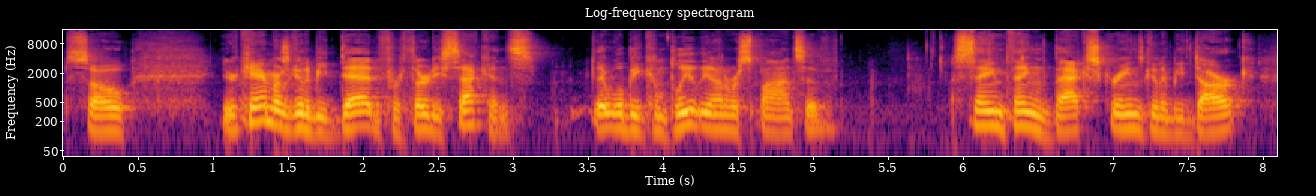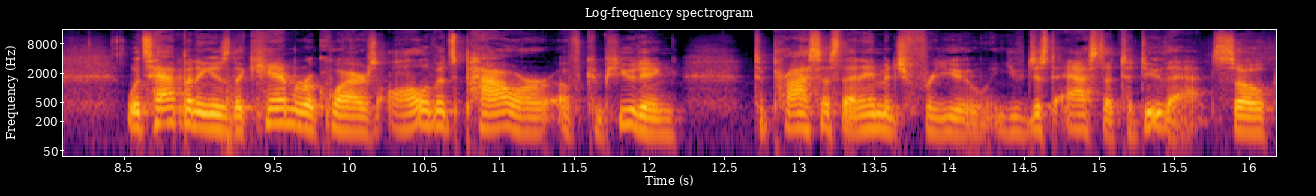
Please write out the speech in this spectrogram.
So your camera is going to be dead for 30 seconds. It will be completely unresponsive. Same thing, the back screen is going to be dark. What's happening is the camera requires all of its power of computing to process that image for you. You've just asked it to do that. So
